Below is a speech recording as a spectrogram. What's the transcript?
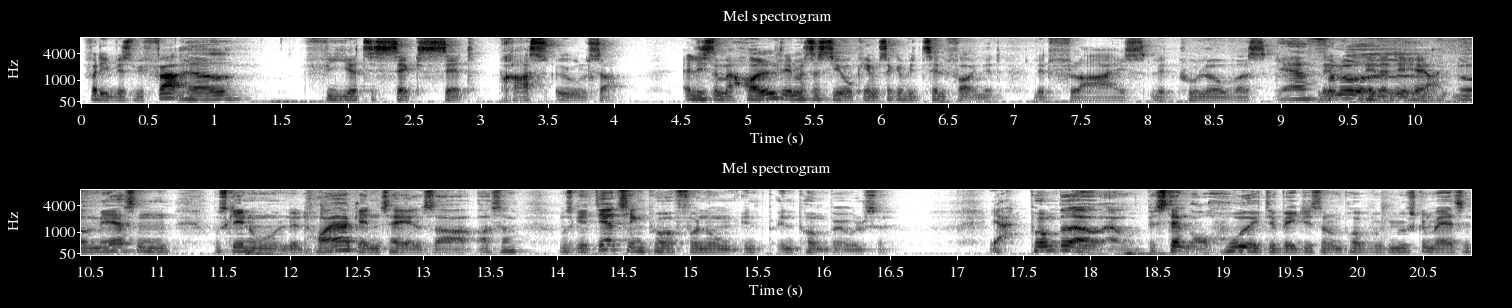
fordi hvis vi før havde 4 til seks sæt presøvelser, at ligesom at holde det, men så sige, okay, så kan vi tilføje lidt, lidt flies, lidt pullovers, Ja, lidt, noget, lidt af det her. noget mere sådan, måske nogle lidt højere gentagelser, og så måske der tænke på at få nogle, en, en pumpøvelse. Ja, Pumpet er jo, er jo bestemt overhovedet ikke det vigtigste, når man prøver at bygge muskelmasse.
